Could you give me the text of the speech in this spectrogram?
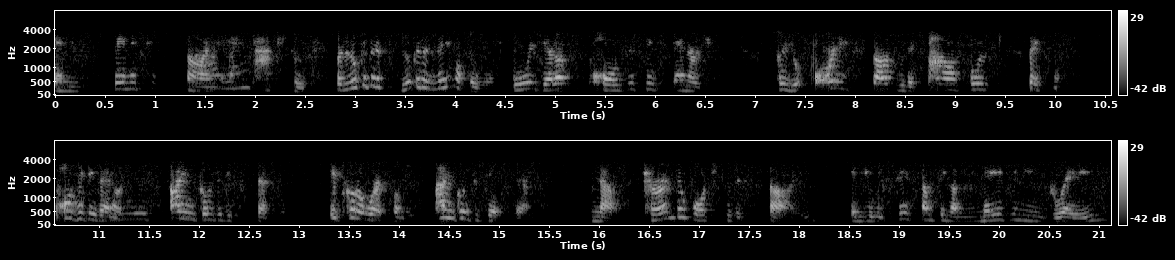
an infinity sign yeah. to. But look at this, look at the name of the watch. Uri Geller, positive energy. So you already start with a powerful statement. Positive energy. I'm going to be successful. It's going to work for me. I'm going to get there. Now, turn the watch to the side, and you will see something amazing engraved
